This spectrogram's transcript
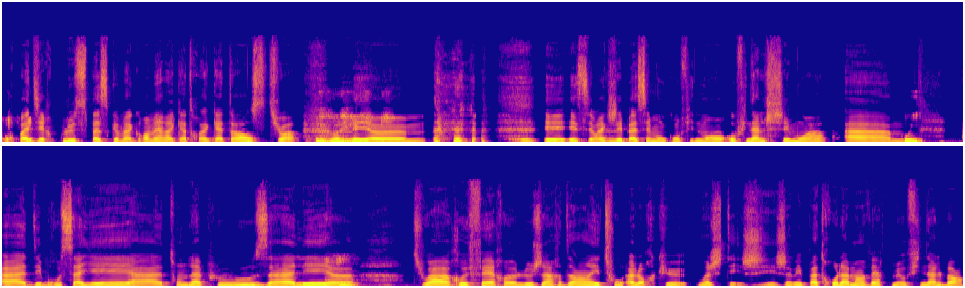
pour pas dire plus parce que ma grand-mère a 94, tu vois. Mais et, et c'est vrai que j'ai passé mon confinement au final chez moi à à débroussailler, à tondre la pelouse, à aller mmh tu vois, à refaire le jardin et tout. Alors que moi, j'étais, j'avais pas trop la main verte, mais au final, ben,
